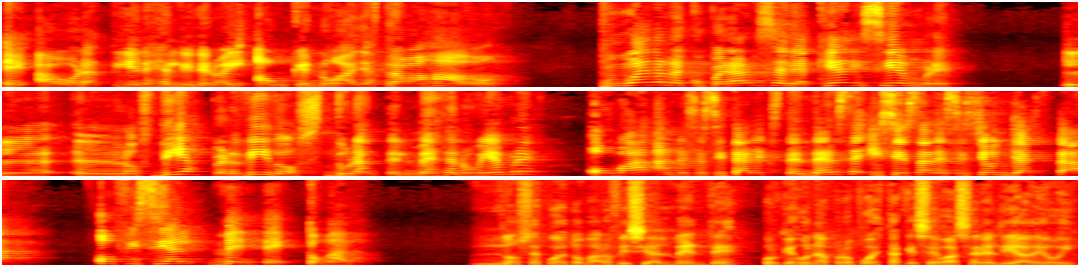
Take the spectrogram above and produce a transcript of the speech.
eh, ahora tienes el dinero ahí, aunque no hayas trabajado, puede recuperarse de aquí a diciembre los días perdidos durante el mes de noviembre o va a necesitar extenderse y si esa decisión ya está oficialmente tomada. No se puede tomar oficialmente porque es una propuesta que se va a hacer el día de hoy.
